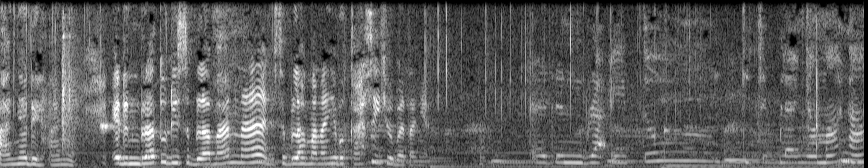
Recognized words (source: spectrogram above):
tanya deh, tanya. Edinburgh tuh di sebelah mana? Di sebelah mananya Bekasi coba tanya. Edinburgh itu di sebelahnya mana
